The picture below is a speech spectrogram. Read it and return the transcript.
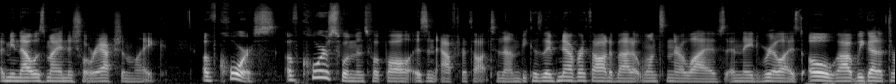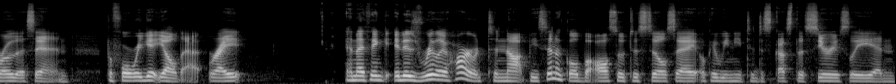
I mean, that was my initial reaction. Like, of course, of course, women's football is an afterthought to them because they've never thought about it once in their lives and they realized, oh, God, we got to throw this in before we get yelled at, right? And I think it is really hard to not be cynical, but also to still say, okay, we need to discuss this seriously and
